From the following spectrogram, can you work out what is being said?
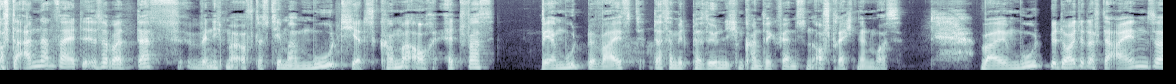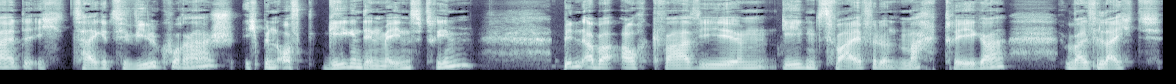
Auf der anderen Seite ist aber das, wenn ich mal auf das Thema Mut jetzt komme, auch etwas, wer Mut beweist, dass er mit persönlichen Konsequenzen oft rechnen muss. Weil Mut bedeutet auf der einen Seite, ich zeige Zivilcourage, ich bin oft gegen den Mainstream, bin aber auch quasi ähm, gegen Zweifel und Machtträger, weil vielleicht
